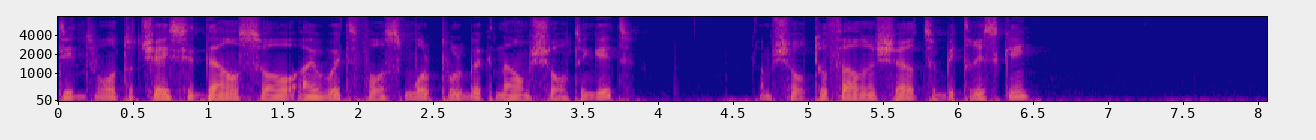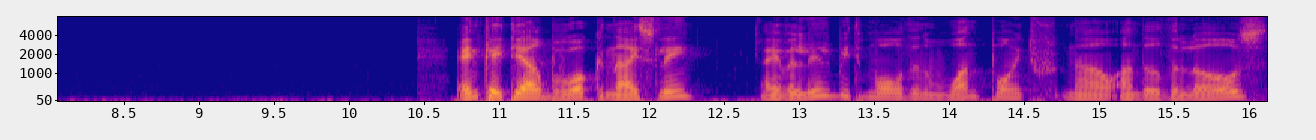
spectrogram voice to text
didn't want to chase it down, so I waited for a small pullback. Now I'm shorting it. I'm short 2,000 shares. It's a bit risky. NKTR broke nicely. I have a little bit more than one point now under the lows.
